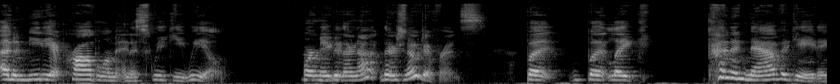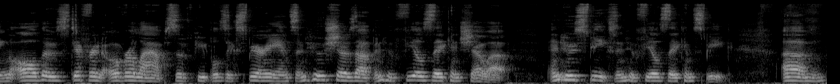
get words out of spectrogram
an immediate problem and a squeaky wheel? Or maybe they're not. There's no difference. But but like kind of navigating all those different overlaps of people's experience and who shows up and who feels they can show up and who speaks and who feels they can speak um,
